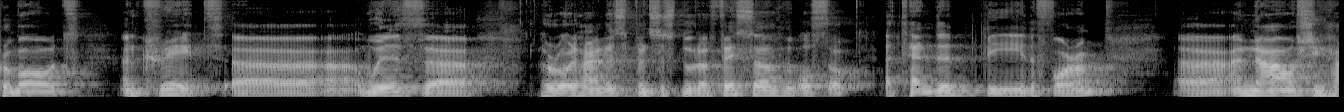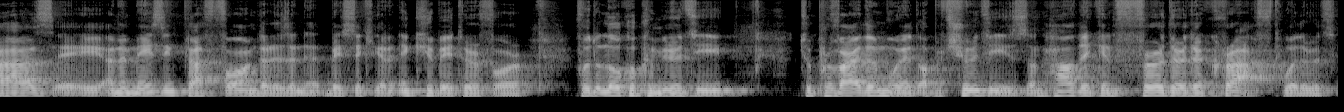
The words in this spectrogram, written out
promote and create uh, uh, with uh, Her Royal Highness Princess Noor Al Faisal, who also attended the the forum. Uh, and now she has a, an amazing platform that is an, basically an incubator for, for the local community to provide them with opportunities on how they can further their craft, whether it's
